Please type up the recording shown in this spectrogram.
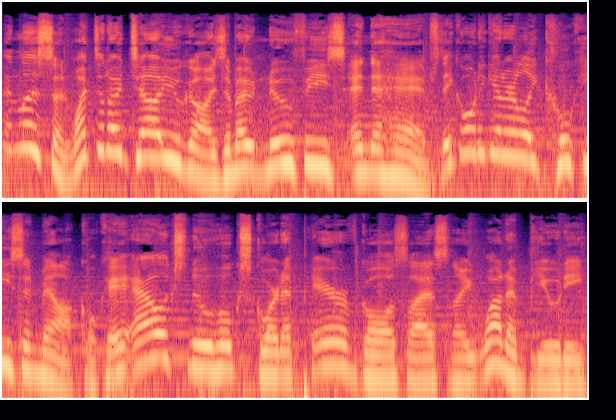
And listen, what did I tell you guys about Newfies and the Habs? They go together like cookies and milk, okay? Alex Newhook scored a pair of goals last night. What a beauty.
